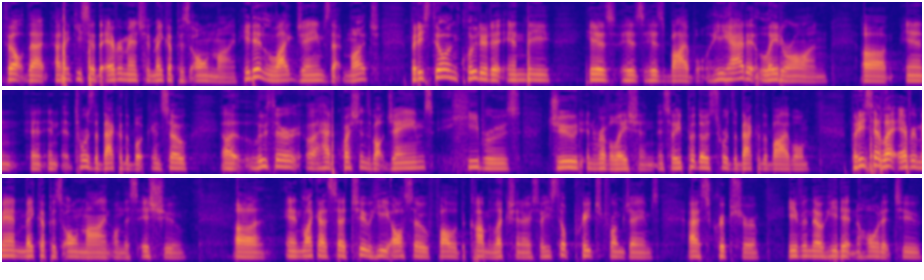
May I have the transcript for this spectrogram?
felt that I think he said that every man should make up his own mind. He didn't like James that much, but he still included it in the his his his Bible. He had it later on uh, in, in, in, towards the back of the book, and so uh, Luther uh, had questions about James, Hebrews, Jude, and Revelation, and so he put those towards the back of the Bible. But he said, "Let every man make up his own mind on this issue." Uh, and like I said too, he also followed the common lectionary, so he still preached from James as scripture, even though he didn't hold it to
